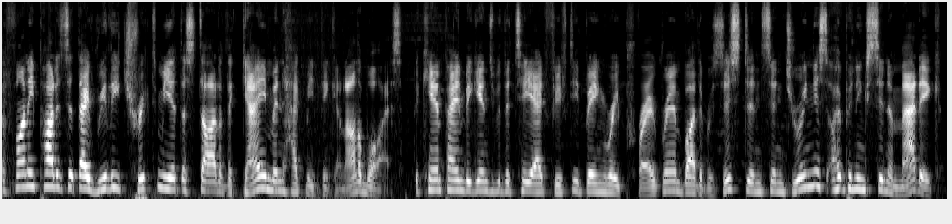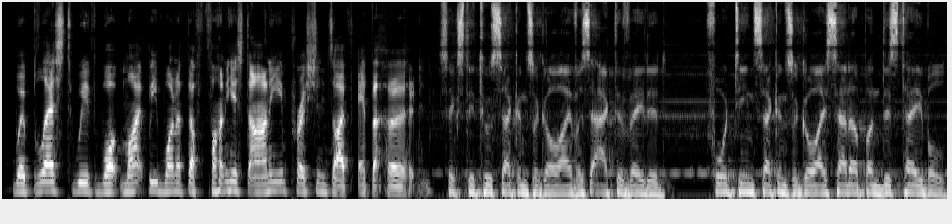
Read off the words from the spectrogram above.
The funny part is that they really tricked me at the start of the game and had me thinking otherwise. The campaign begins with the T-850 being reprogrammed by the Resistance, and during this opening cinematic, we're blessed with what might be one of the funniest Arnie impressions I've ever heard. 62 seconds ago, I was activated. 14 seconds ago, I sat up on this table.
